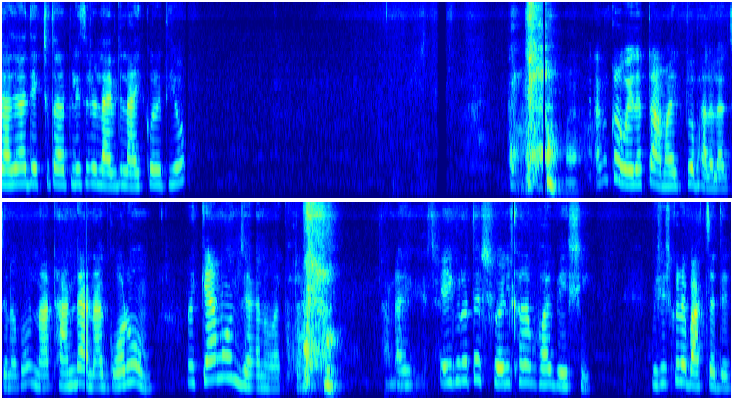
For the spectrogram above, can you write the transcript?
যারা যারা দেখছ তারা প্লিজ একটু লাইভটা লাইক করে দিও। এখনকার ওয়েদারটা আমার একটুও ভালো লাগছে না গো। না ঠান্ডা না গরম মানে কেমন যেন একটা। এইগুলোতে শরীর খারাপ হয় বেশি বিশেষ করে বাচ্চাদের।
